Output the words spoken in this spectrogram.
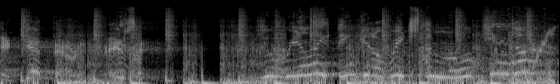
can get there and visit. You really think it'll reach the Moon Kingdom?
